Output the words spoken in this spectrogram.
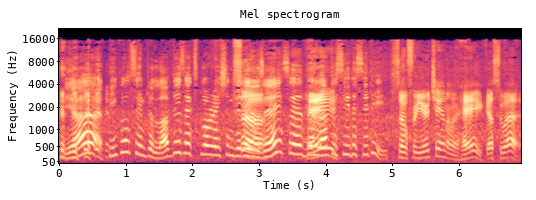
yeah, people seem to love these exploration So, videos, eh? So they love to see the city. So for your channel, hey, guess what?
